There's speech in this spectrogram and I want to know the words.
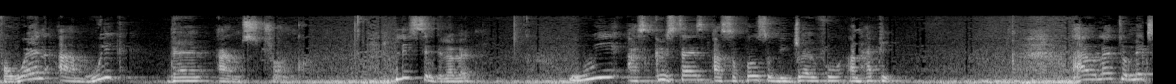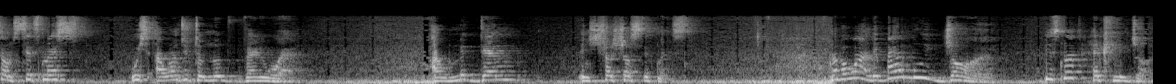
For when I'm weak, then I'm strong. Listen, beloved. We as Christians are supposed to be joyful and happy. I would like to make some statements which I want you to note very well. I will make them in short, short statements. Number one, the Bible joy is not earthly joy.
